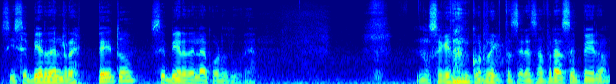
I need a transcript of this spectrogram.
si se pierde el respeto, se pierde la cordura. No sé qué tan correcta será esa frase, pero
